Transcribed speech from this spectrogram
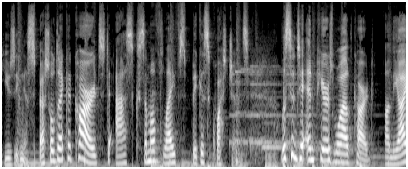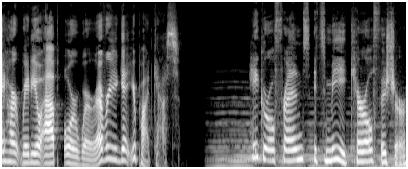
using a special deck of cards to ask some of life's biggest questions. Listen to NPR's Wildcard on the iHeartRadio app or wherever you get your podcasts. Hey, girlfriends, it's me, Carol Fisher,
